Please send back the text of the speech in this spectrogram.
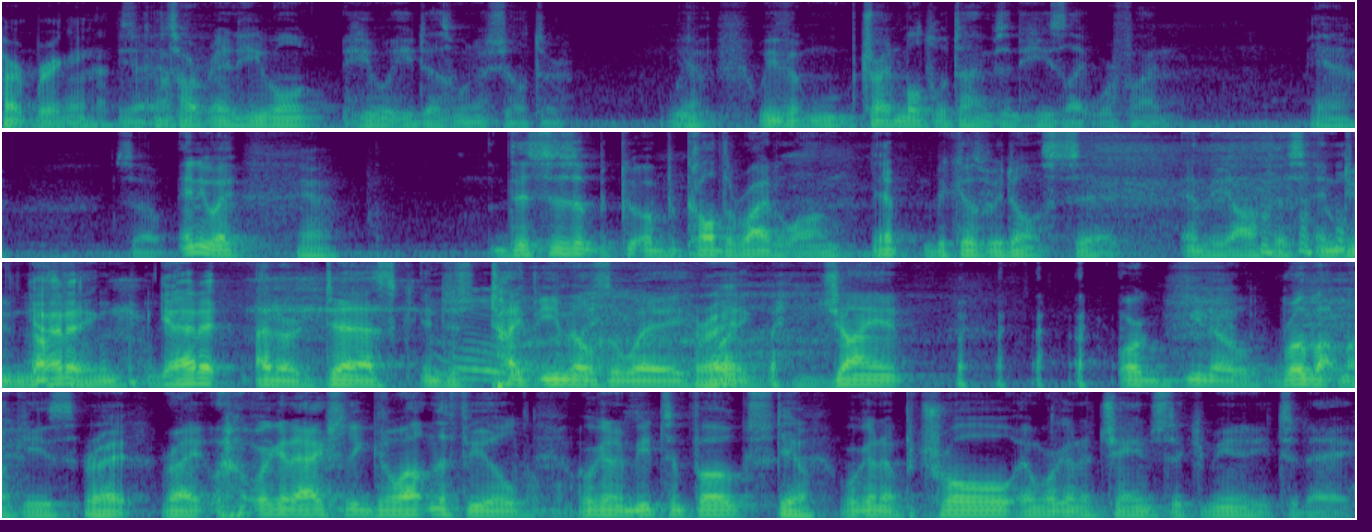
Heartbreaking. Yeah, it's hard, and he won't. He he does want a shelter. We have we've tried multiple times, and he's like, "We're fine." Yeah. So anyway, Yeah. this is a, a- called the ride along. Yep. Because we don't sit in the office and do Got nothing it. Got it. at our desk and just type emails away Right. like giant or you know robot monkeys. Right. Right. We're gonna actually go out in the field. We're gonna meet some folks. Yeah. We're gonna patrol and we're gonna change the community today.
